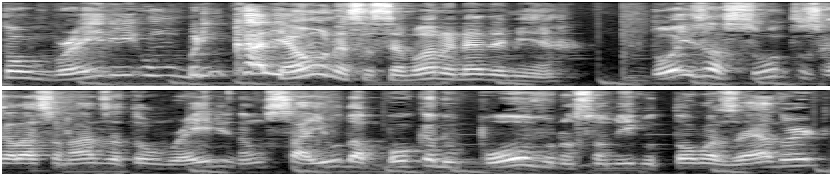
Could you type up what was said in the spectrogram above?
Tom Brady, um brincalhão nessa semana, né, Deminha? Dois assuntos relacionados a Tom Brady não saiu da boca do povo, nosso amigo Thomas Edward,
